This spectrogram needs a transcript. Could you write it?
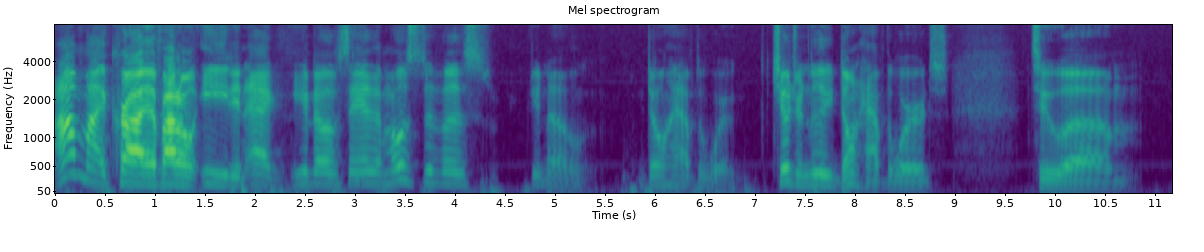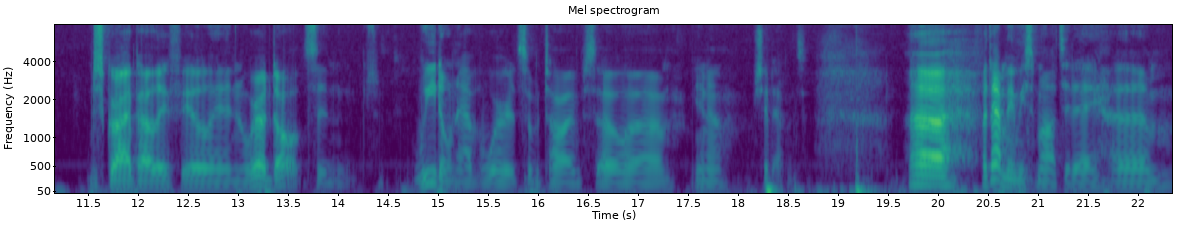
I might cry if I don't eat and act. You know what I'm saying? Most of us, you know, don't have the work children literally don't have the words to um, describe how they feel, and we're adults, and we don't have the words sometimes. So um, you know, shit happens. Uh, but that made me smile today. Um,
